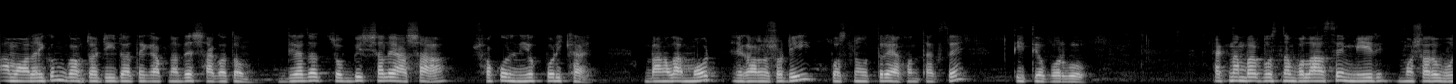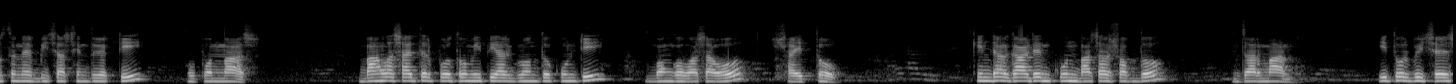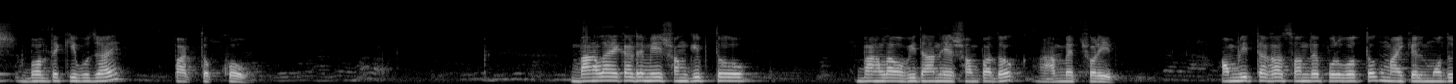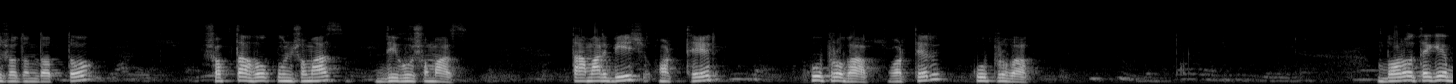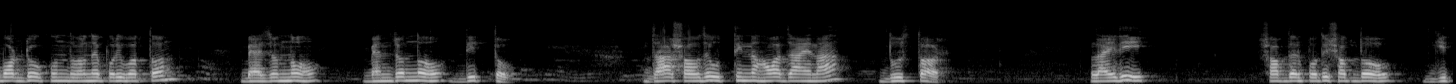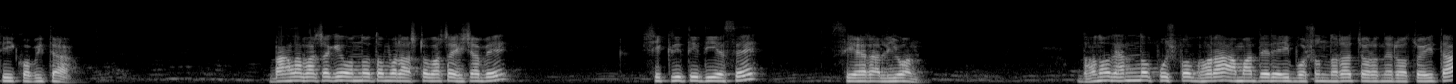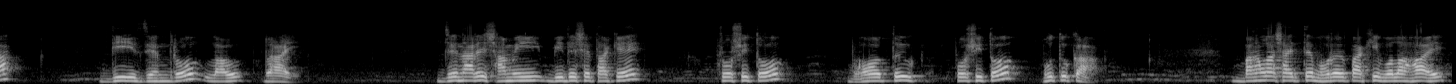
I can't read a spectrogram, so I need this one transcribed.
আসসালামু আলাইকুম গবজা টিউটার থেকে আপনাদের স্বাগতম। দু হাজার চব্বিশ সালে আসা সকল নিয়োগ পরীক্ষায় বাংলা মোট এগারোশোটি প্রশ্ন উত্তরে এখন থাকছে তৃতীয় পর্ব। এক নম্বর প্রশ্ন বলা আছে, মীর মোশাররফ হোসেনের বিশ্বাস সিন্ধু একটি উপন্যাস। বাংলা সাহিত্যের প্রথম ইতিহাস গ্রন্থ কোনটি? বঙ্গভাষা ও সাহিত্য। কিন্ডার গার্ডেন কোন ভাষার শব্দ? জার্মান। ইতর বিশেষ বলতে কি বোঝায়? পার্থক্য। বাংলা একাডেমির সংক্ষিপ্ত বাংলা অভিধানের সম্পাদক আহমেদ শরীফ অমৃতাখা ছন্দের প্রবর্তক মাইকেল মধুসূদন দত্ত, সপ্তাহ কোন সমাজ দ্বিগু সমাজ। তামার বিষ অর্থের কুপ্রভাব অর্থের কুপ্রভাব। বড় থেকে বড্ড কোন ধরনের পরিবর্তন? ব্যঞ্জন্য ব্যঞ্জন্য দ্বিত্ব যা সহজে উত্তীর্ণ হওয়া যায় না, দুস্তর। লাইরিক শব্দের প্রতিশব্দ, গীতি, কবিতা। বাংলা ভাষাকে অন্যতম রাষ্ট্রভাষা হিসাবে স্বীকৃতি দিয়েছে সিয়েরা লিওন। ধনধান্য পুষ্প ভরা আমাদের এই বসুন্ধরা চরণের রচয়িতা দ্বিজেন্দ্র লাল রায়। যে নারী স্বামী বিদেশে থাকে, প্রসিত ভৌতিক প্রসিত ভুতুকা। বাংলা সাহিত্যে ভোরের পাখি বলা হয়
